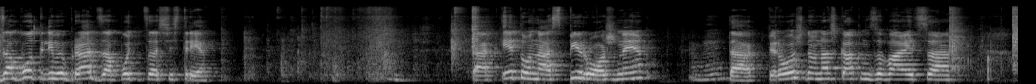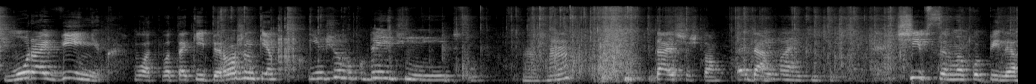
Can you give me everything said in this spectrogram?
Заботливый брат заботится о сестре. Так, это у нас пирожные. Угу. Так, пирожные у нас как называется? Муравейник. Вот, вот такие пироженки. И еще мы купили чипсы. Угу. Дальше что? Такие да. маленькие чипсы. Чипсы мы купили.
